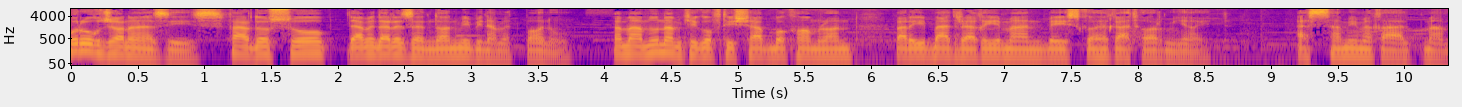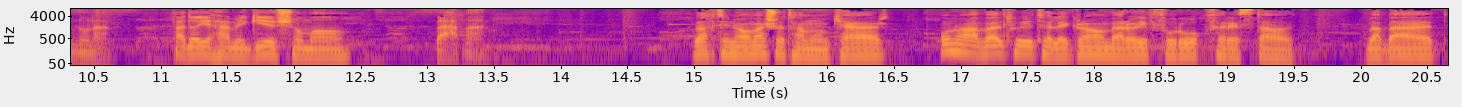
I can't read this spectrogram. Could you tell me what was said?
فروغ جان عزیز فردا صبح دم در زندان میبینمت بانو. و ممنونم که گفتی شب با کامران برای بدرقه من به ایستگاه قطار میایید از صمیم قلب ممنونم. فدای همگی شما بهمن. وقتی نامش رو تموم کرد اونو اول توی تلگرام برای فروغ فرستاد و بعد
